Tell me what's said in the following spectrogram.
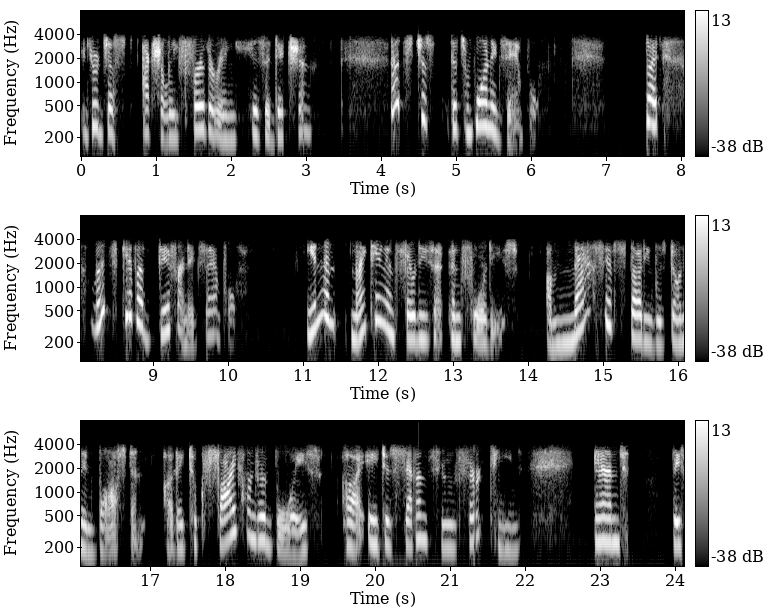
you're just actually furthering his addiction. That's just that's one example. But let's give a different example. In the 1930s and 40s, a massive study was done in Boston. Uh, they took 500 boys, uh, ages 7 through 13, and they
